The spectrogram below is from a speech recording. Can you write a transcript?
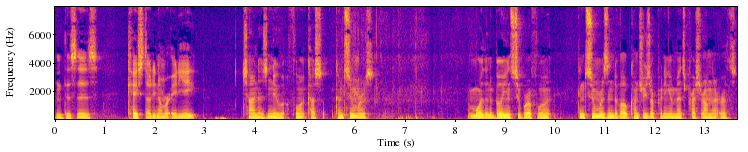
This is case study number 88 China's new affluent cus- consumers. More than a billion super affluent consumers in developed countries are putting immense pressure on their Earth's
